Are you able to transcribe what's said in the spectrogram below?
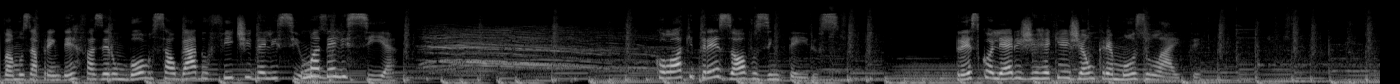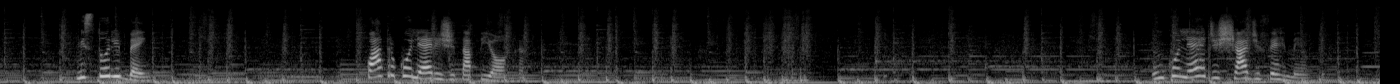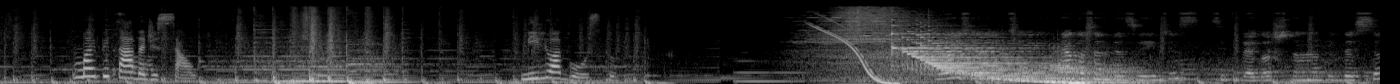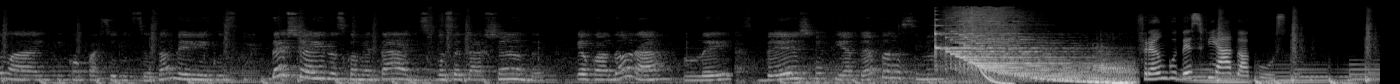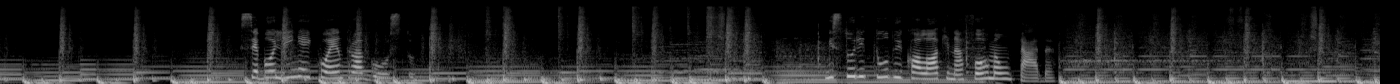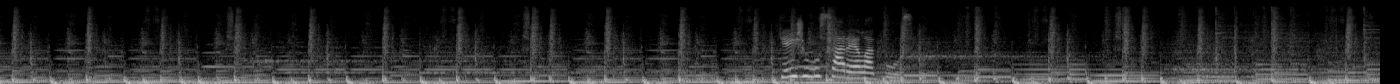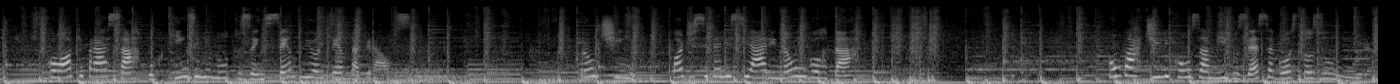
Vamos aprender a fazer um bolo salgado fit e delicioso. Uma delicia! Coloque três ovos inteiros. 3 colheres de requeijão cremoso light. Misture bem. 4 colheres de tapioca. Um colher de chá de fermento. Uma pitada de sal. Milho a gosto. Oi, gente! Tá gostando dos vídeos? Se estiver gostando, deixe seu like, compartilhe com seus amigos. Deixe aí nos comentários o que você tá achando. Eu vou adorar ler. Beijo e até a próxima! Frango desfiado a gosto. Cebolinha e coentro a gosto. Misture tudo e coloque na forma untada. Queijo mussarela a gosto. Coloque para assar por 15 minutos em 180 graus. Prontinho! Pode se deliciar e não engordar. Compartilhe com os amigos essa gostosura.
